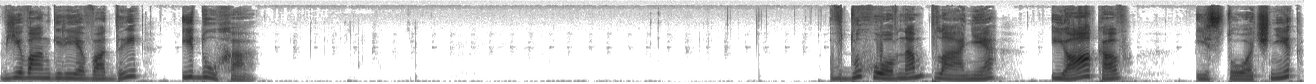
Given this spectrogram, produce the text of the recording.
в Евангелие воды и духа. В духовном плане Иаков – источник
